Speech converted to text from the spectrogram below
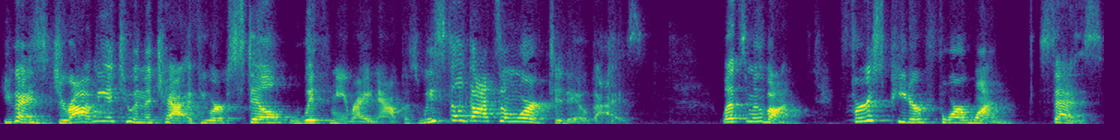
You guys drop me a two in the chat if you are still with me right now, because we still got some work to do, guys. Let's move on. First Peter 4 1 says,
